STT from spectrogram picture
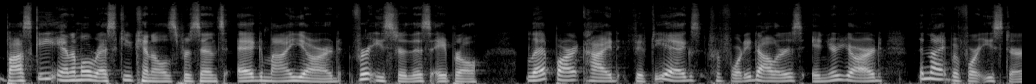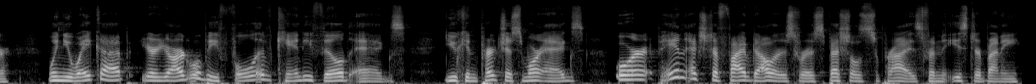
Bosque Animal Rescue Kennels presents Egg My Yard for Easter this April. Let Bark hide 50 eggs for $40 in your yard the night before Easter. When you wake up, your yard will be full of candy filled eggs. You can purchase more eggs or pay an extra $5 for a special surprise from the Easter Bunny.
